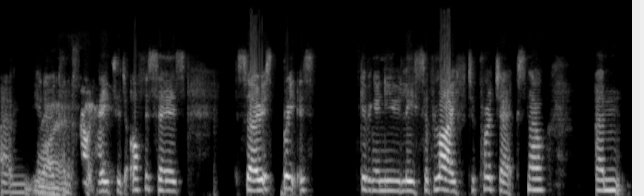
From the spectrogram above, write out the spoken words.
um, you right. know, kind of outdated offices. So it's, it's giving a new lease of life to projects. Now, um,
